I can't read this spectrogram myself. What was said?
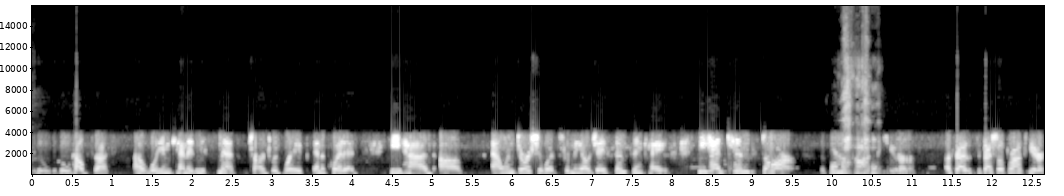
who who helped uh, uh, William Kennedy Smith, charged with rape and acquitted. He had uh, Alan Dershowitz from the O.J. Simpson case. He had Ken Starr, the former prosecutor, a special prosecutor,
